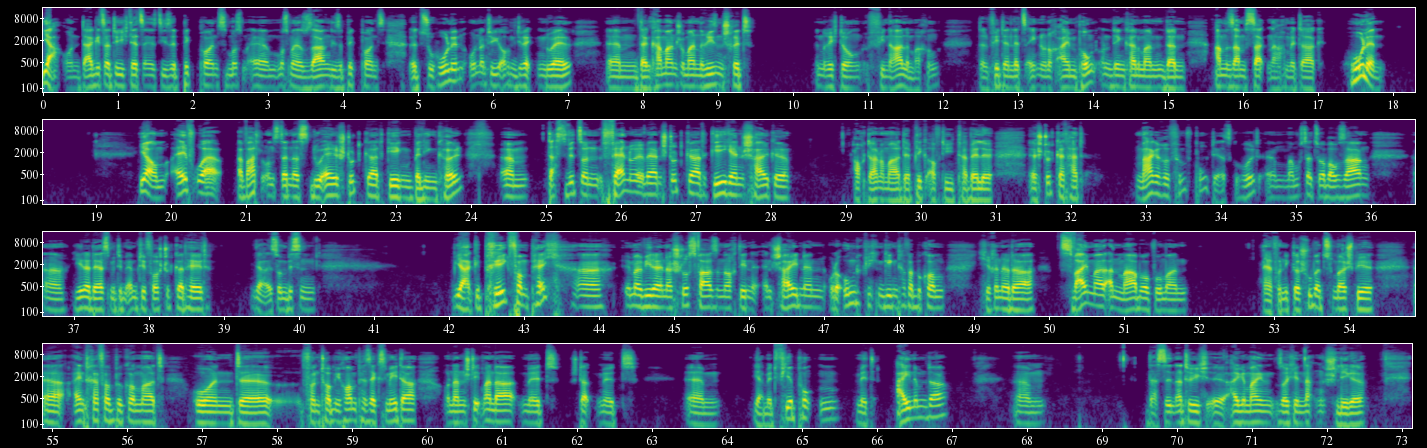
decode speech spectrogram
Ja, und da geht's natürlich letztendlich diese Big Points, muss, äh, muss man ja so sagen, diese Big Points äh, zu holen und natürlich auch im direkten Duell ähm, dann kann man schon mal einen Riesenschritt in Richtung Finale machen. Dann fehlt dann letztendlich nur noch ein Punkt und den kann man dann am Samstagnachmittag holen. Ja, um 11 Uhr erwartet uns dann das Duell Stuttgart gegen Berlin-Köln. Ähm, das wird so ein Fernduell werden, Stuttgart gegen Schalke. Auch da nochmal der Blick auf die Tabelle. Äh, Stuttgart hat magere fünf Punkte erst geholt. Ähm, man muss dazu aber auch sagen, äh, jeder, der es mit dem MTV Stuttgart hält, ja, ist so ein bisschen ja geprägt vom Pech. Äh, immer wieder in der Schlussphase noch den entscheidenden oder unglücklichen Gegentreffer bekommen. Ich erinnere da zweimal an Marburg, wo man von Niklas Schubert zum Beispiel einen Treffer bekommen hat und von Tommy Horn per sechs Meter und dann steht man da mit statt mit ähm, ja mit vier Punkten mit einem da. Ähm, das sind natürlich äh, allgemein solche Nackenschläge.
